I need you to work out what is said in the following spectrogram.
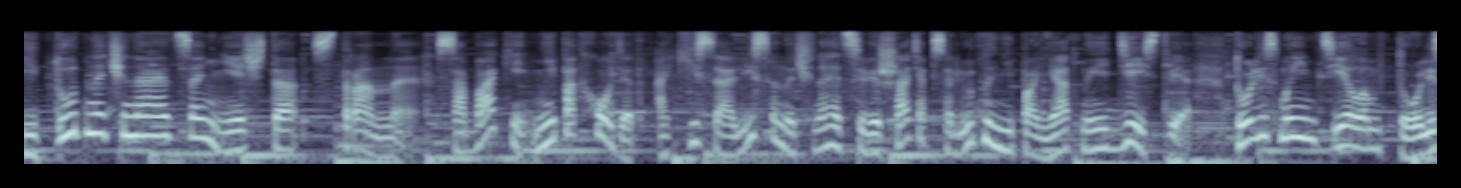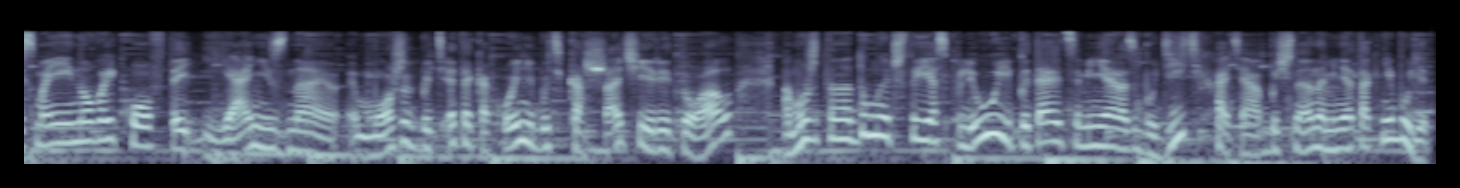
И тут начинается нечто странное. Собаки не подходят, а киса Алиса начинает начинает совершать абсолютно непонятные действия. То ли с моим телом, то ли с моей новой кофтой, я не знаю. Может быть, это какой-нибудь кошачий ритуал? А может, она думает, что я сплю и пытается меня разбудить, хотя обычно она меня так не будет.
